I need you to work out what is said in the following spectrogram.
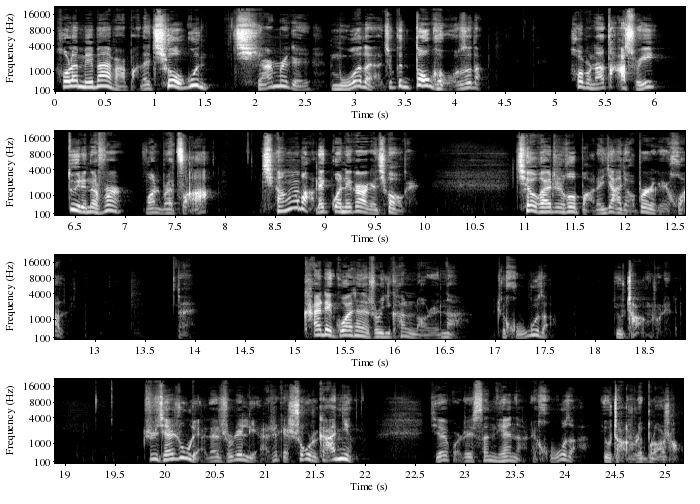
后来没办法，把那撬棍前面给磨的呀，就跟刀口似的。后边拿大锤对着那缝往里边砸，强把这棺材盖给撬开。撬开之后，把这压脚背给换了。哎，开这棺材的时候，一看老人呐，这胡子又长出来了。之前入殓的时候，这脸是给收拾干净了，结果这三天呢，这胡子又长出来不老少。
